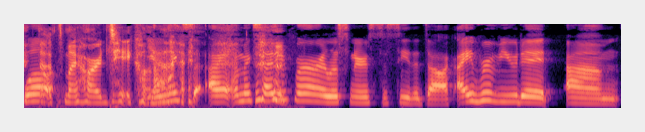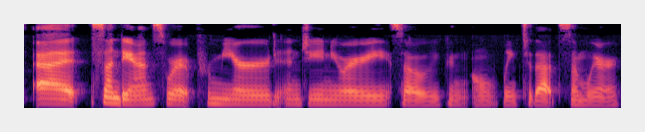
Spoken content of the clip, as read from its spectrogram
Well, That's my hard take on I'm, ex- I, I'm excited for our listeners to see the doc. I reviewed it um, at Sundance where it premiered in January, so you can I'll link to that somewhere.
